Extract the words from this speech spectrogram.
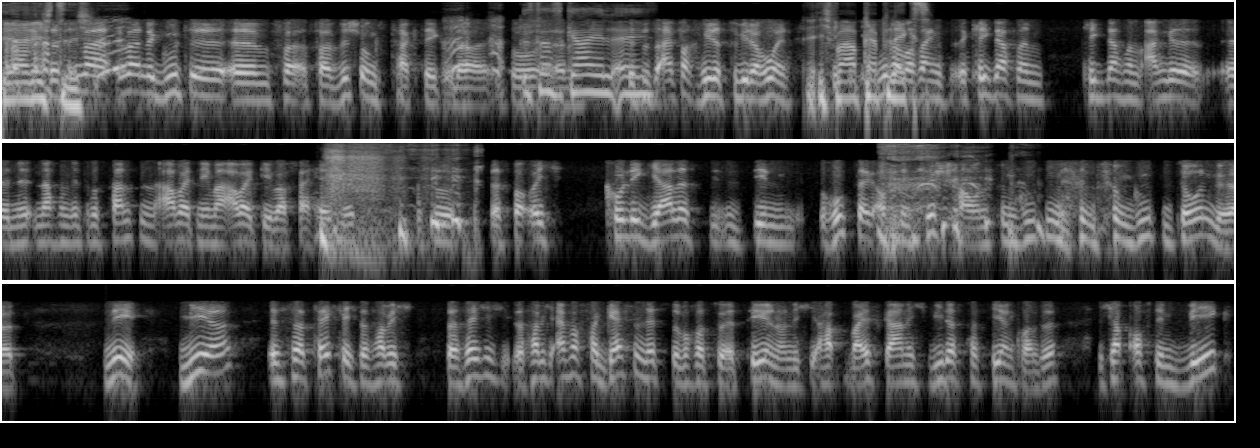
ja, Das ist richtig. immer, immer eine gute ähm, Ver Verwischungstaktik oder so. Ist das ähm, geil, ey. Das ist einfach wieder zu wiederholen. Ich war ich, ich muss aber perplex. sagen, klingt nach einem klingt nach einem, ange, äh, ne- nach einem interessanten Arbeitnehmer-Arbeitgeber-Verhältnis, dass, so, dass bei euch kollegiales den- Rucksack auf den Tisch hauen zum guten, zum guten Ton gehört. Nee, mir ist tatsächlich, das habe ich tatsächlich, das habe ich einfach vergessen letzte Woche zu erzählen und ich hab, weiß gar nicht, wie das passieren konnte. Ich habe auf dem Weg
